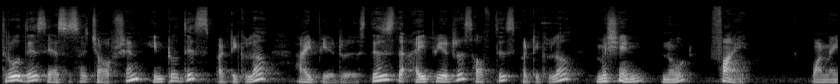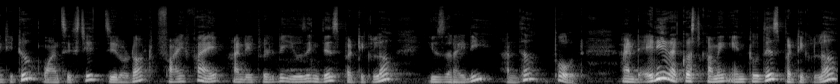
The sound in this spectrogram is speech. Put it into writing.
through this SSH option into this particular IP address. This is the IP address of this particular machine node 5. 192.168.0.55 and it will be using this particular user ID and the port. And any request coming into this particular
